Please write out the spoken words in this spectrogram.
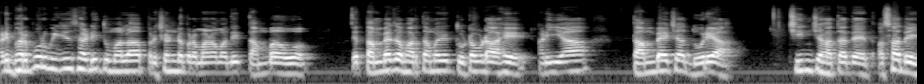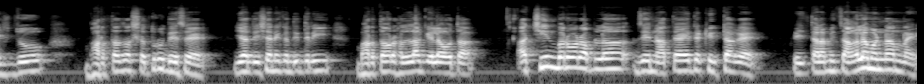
आणि भरपूर विजेसाठी तुम्हाला प्रचंड प्रमाणामध्ये तांबा हवं. त्या तांब्याचा भारतामध्ये तुटवडा आहे आणि या तांब्याच्या दोऱ्या चीनच्या हातात आहेत. असा देश जो भारताचा शत्रू देश आहे या देशाने कधीतरी भारतावर हल्ला केला होता. आज चीनबरोबर आपलं जे नातं आहे ते ठीकठाक आहे. त्याला मी चांगलं म्हणणार नाही.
